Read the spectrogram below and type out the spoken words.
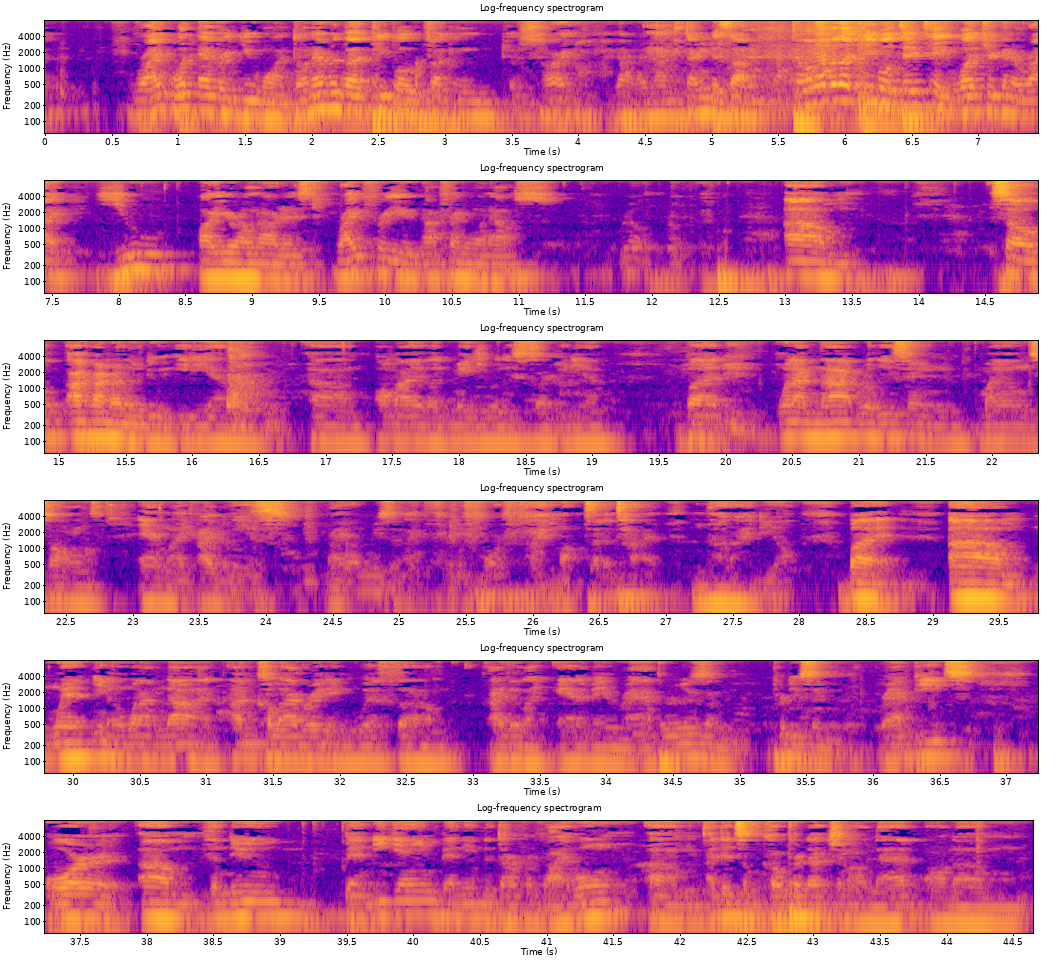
write whatever you want. Don't ever let people fucking. Sorry, oh my god, I, I need to stop. Don't ever let people dictate what you're gonna write. You are your own artist. Write for you, not for anyone else. Real, real. Um, so I primarily do EDM. Um, all my like major releases are EDM, but when I'm not releasing my own songs and like I release my own music like three, four, five months at a time, not ideal. But um, when you know when I'm not, I'm collaborating with um, either like anime rappers. I'm producing rap beats, or um, the new Bendy game, Bendy and the Dark Revival. Um, I did some co-production on that on um,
